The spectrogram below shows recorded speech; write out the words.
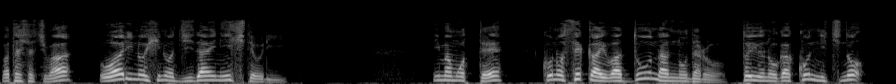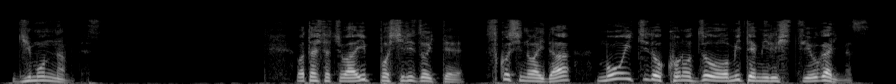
私たちは終わりの日の時代に生きており、今もってこの世界はどうなるのだろうというのが今日の疑問なのです。私たちは一歩退いて少しの間、もう一度この像を見てみる必要があります。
